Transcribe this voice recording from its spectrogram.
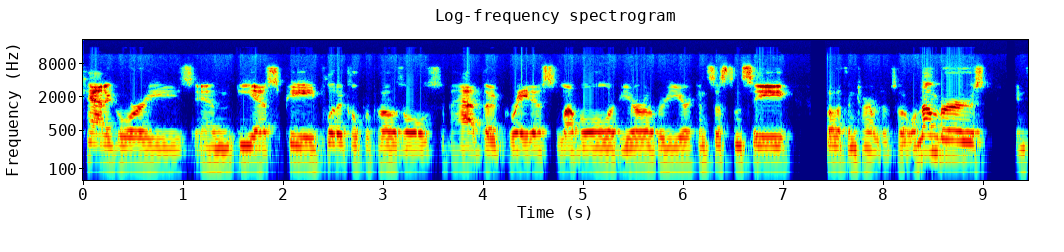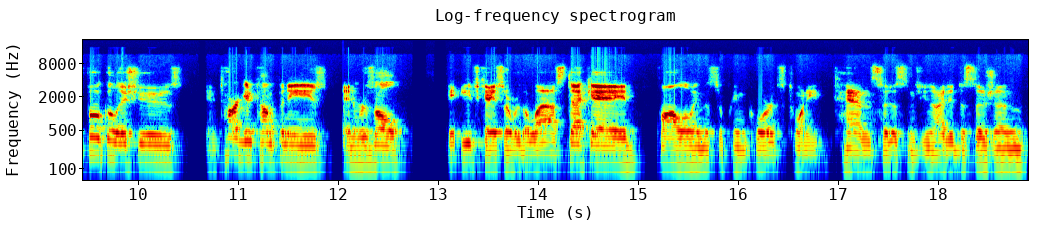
categories in ESG. Political proposals have had the greatest level of year over year consistency, both in terms of total numbers, in focal issues, in target companies, and result in each case over the last decade, following the Supreme Court's 2010 Citizens United decision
